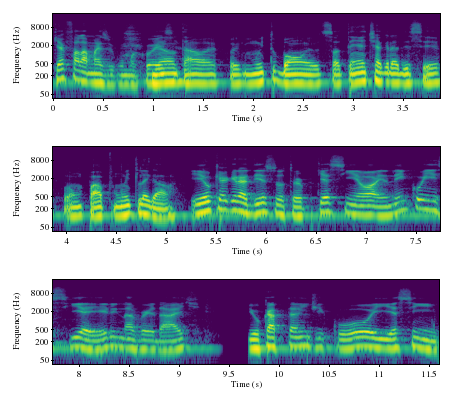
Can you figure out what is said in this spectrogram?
Quer falar mais alguma coisa? Não, tá, foi muito bom. Eu só tenho a te agradecer. Foi um papo muito legal. Eu que agradeço, doutor, porque assim, ó, eu nem conhecia ele, na verdade. E o capitão indicou, e assim,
